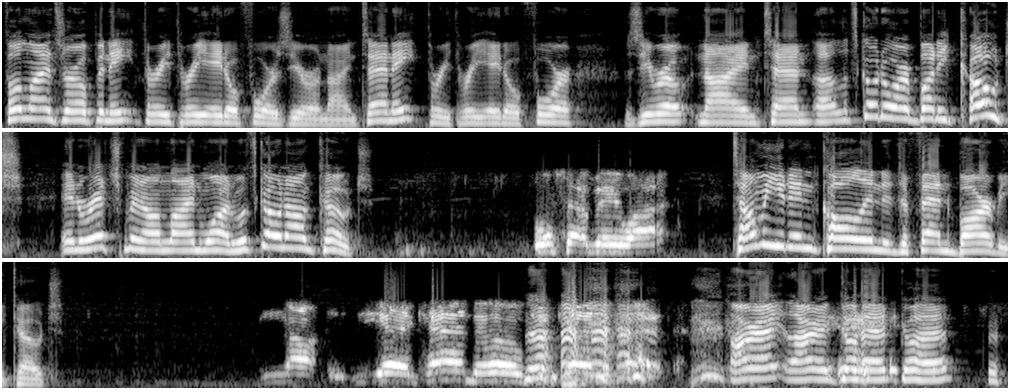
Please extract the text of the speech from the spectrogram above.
Phone lines are open 833-804-0910, 833-804-0910. Uh, let's go to our buddy Coach in Richmond on line one. What's going on, Coach? What's up, A-Watt? Tell me you didn't call in to defend Barbie, Coach. No, yeah, kind of, kind of. All right, all right, go ahead, go ahead.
